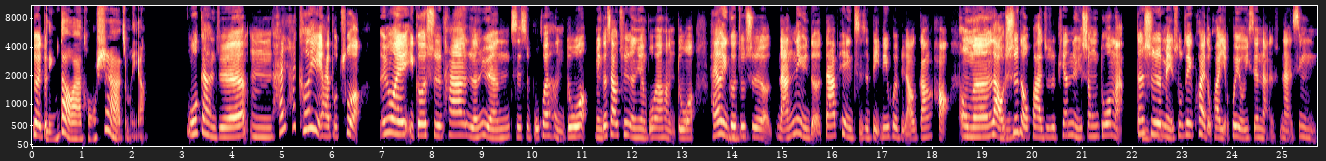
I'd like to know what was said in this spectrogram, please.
对对，领导啊，同事啊，怎么样？我感觉，嗯，还还可以，还不错。因为一个是他人员其实不会很多，每个校区人员不会很多，还有一个就是男女的搭配其实比例会比较刚好。我们老师的话就是偏女生多嘛。但是美术这一块的话，也会有一些男男性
